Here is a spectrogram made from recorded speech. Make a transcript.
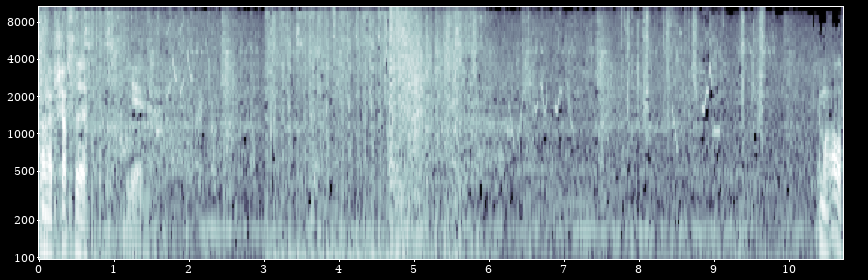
Komm, das schaffst du. Yeah. Hör mal auf.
